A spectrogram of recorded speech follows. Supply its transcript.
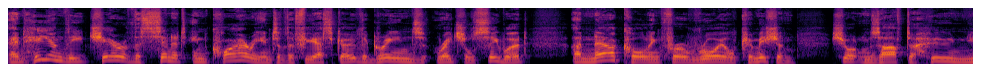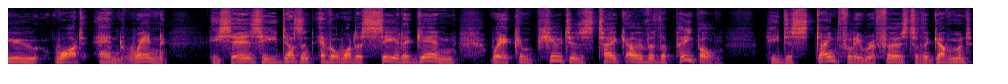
And he and the chair of the Senate inquiry into the fiasco, the Greens' Rachel Siewert, are now calling for a royal commission. Shorten's after who knew what and when. He says he doesn't ever want to see it again, where computers take over the people. He disdainfully refers to the government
